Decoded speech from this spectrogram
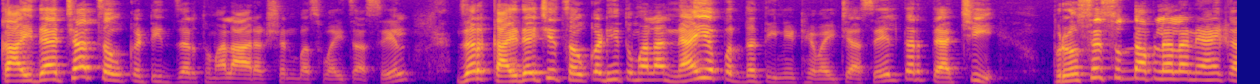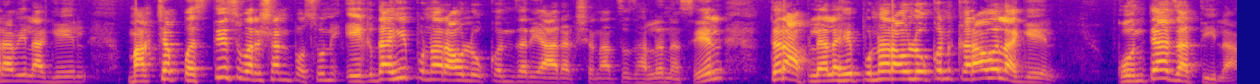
कायद्याच्या चौकटीत जर तुम्हाला आरक्षण बसवायचं असेल जर कायद्याची चौकट ही तुम्हाला न्याय पद्धतीने ठेवायची असेल तर त्याची प्रोसेस सुद्धा आपल्याला न्याय करावी लागेल. मागच्या पस्तीस वर्षांपासून एकदाही पुनरावलोकन जर या आरक्षणाचं झालं नसेल तर आपल्याला हे पुनरावलोकन करावं लागेल. कोणत्या जातीला?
